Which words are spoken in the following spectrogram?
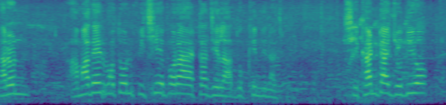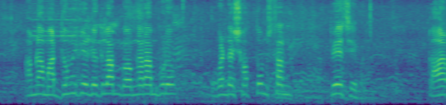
কারণ আমাদের মতন পিছিয়ে পড়া একটা জেলা দক্ষিণ দিনাজপুর। সেখানটায় যদিও আমরা মাধ্যমিকে দেখলাম গঙ্গারামপুরেও ওখানটায় সপ্তম স্থান পেয়েছে। তার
